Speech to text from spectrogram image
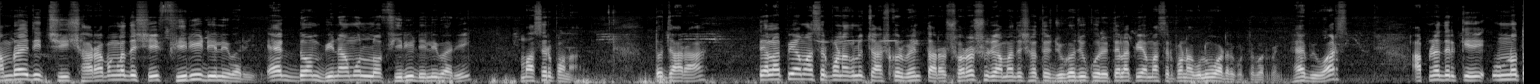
আমরাই দিচ্ছি সারা বাংলাদেশে ফ্রি ডেলিভারি, একদম বিনামূল্য ফ্রি ডেলিভারি মাছের পোনা। তো যারা তেলাপিয়া মাছের পোনাগুলো চাষ করবেন, তারা সরাসরি আমাদের সাথে যোগাযোগ করে তেলাপিয়া মাছের পোনাগুলো অর্ডার করতে পারবেন। হ্যাঁ ভিওয়ার্স আপনাদেরকে উন্নত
